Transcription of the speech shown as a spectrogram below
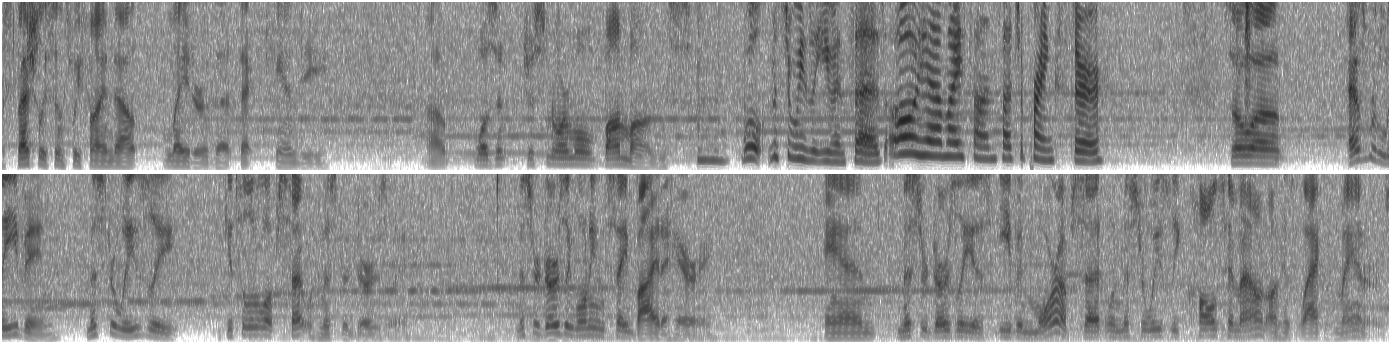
Especially since we find out later that that candy uh, wasn't just normal bonbons. Mhm. Well, Mr. Weasley even says, "Oh yeah, my son's such a prankster." So, uh, as we're leaving, Mr. Weasley gets a little upset with Mr. Dursley. Mr. Dursley won't even say bye to Harry. And Mr. Dursley is even more upset when Mr. Weasley calls him out on his lack of manners.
